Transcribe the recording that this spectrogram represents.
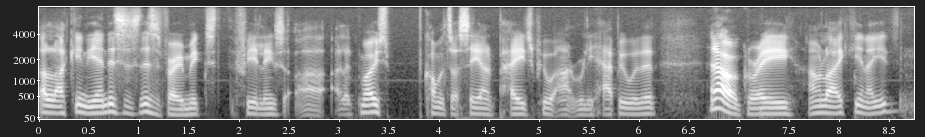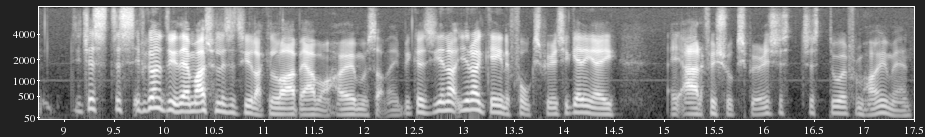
uh, like in the end, this is this is very mixed feelings. Uh, like most comments I see on page, people aren't really happy with it, and I agree. I'm like, you know, you, you just just if you're going to do that, I might as well listen to you like a live album at home or something because you're not you're not getting the full experience. You're getting a a artificial experience. Just just do it from home, man.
